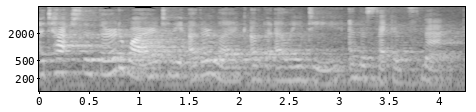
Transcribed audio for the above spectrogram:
Attach the third wire to the other leg of the LED and the second snap.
